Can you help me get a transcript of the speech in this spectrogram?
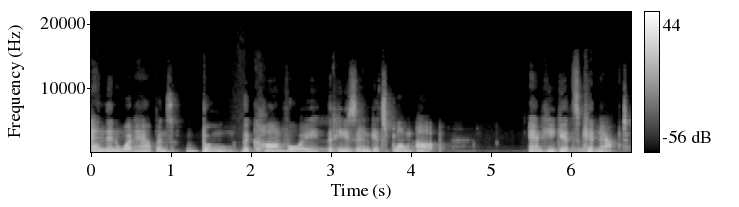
And then what happens? Boom, the convoy that he's in gets blown up and he gets kidnapped.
